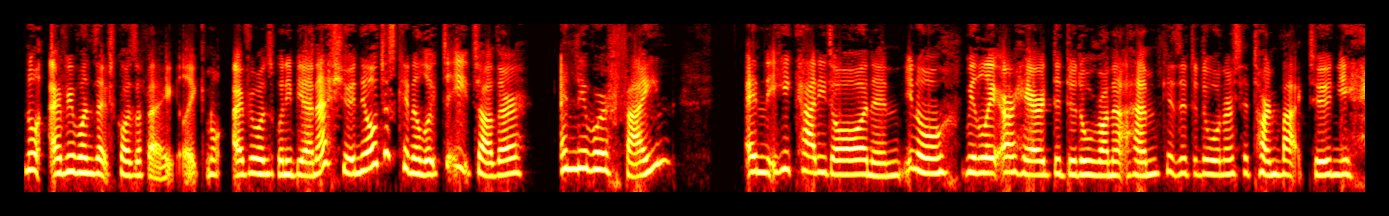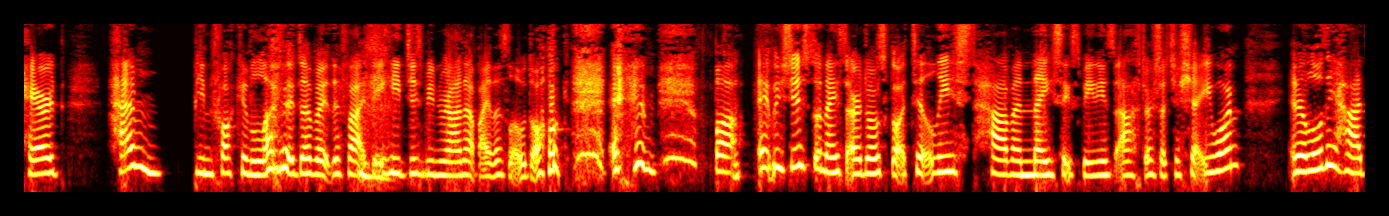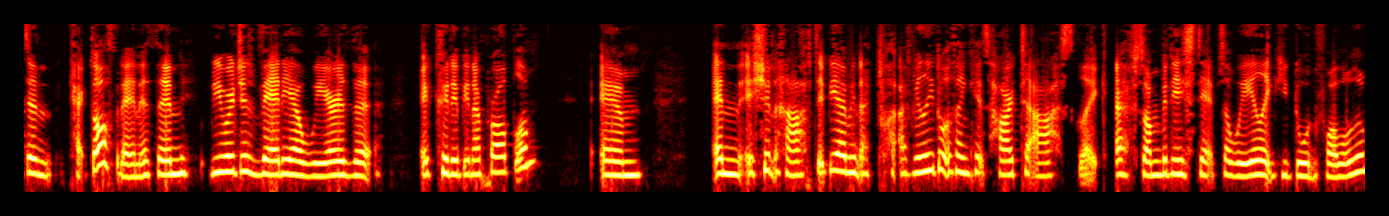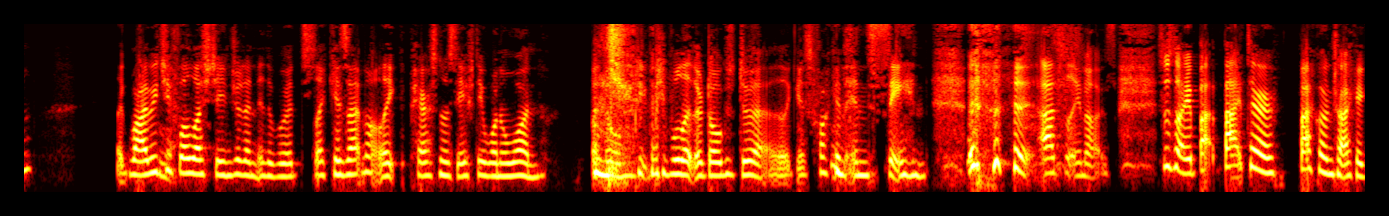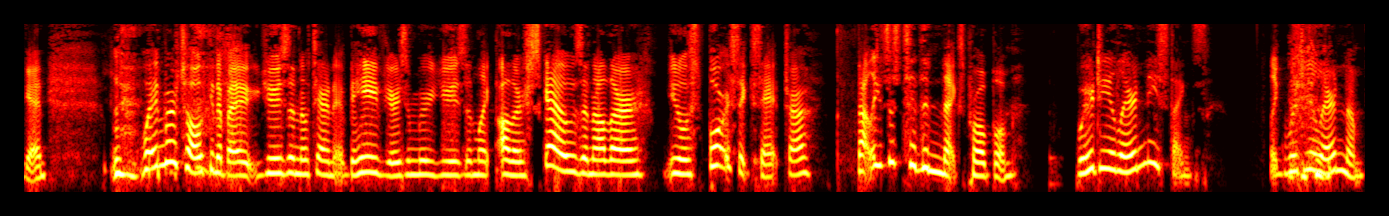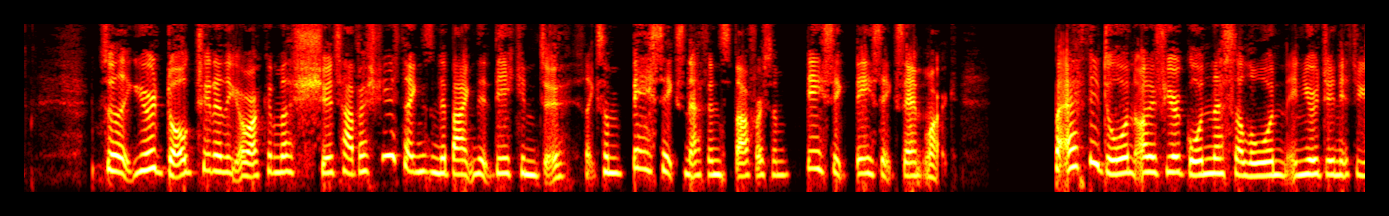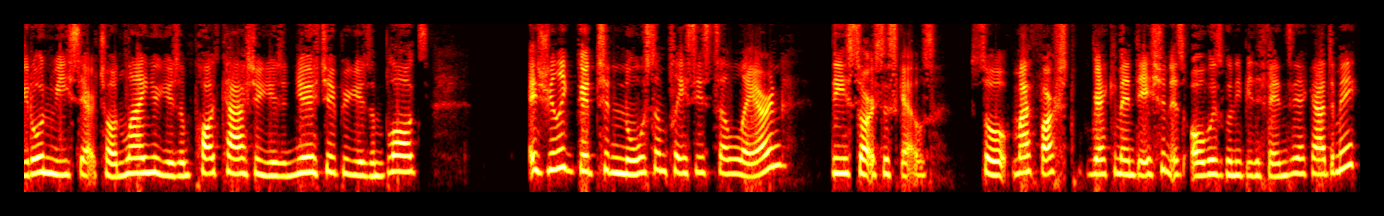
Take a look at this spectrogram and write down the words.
not everyone's out to cause a fight like not everyone's going to be an issue and they all just kind of looked at each other and they were fine and he carried on and you know we later heard the doodle run at him because the doodle owners had turned back too and you heard him being fucking livid about the fact that he'd just been ran at by this little dog. Um, but it was just so nice that our dogs got to at least have a nice experience after such a shitty one. And although they hadn't kicked off or anything, we were just very aware that it could have been a problem. Um, and it shouldn't have to be. I mean, I, I really don't think it's hard to ask, like, if somebody steps away, like, you don't follow them. Like, why would you yeah. follow a stranger into the woods? Like, is that not, like, personal safety 101? But no, pe- people let their dogs do it. Like, it's fucking insane. Absolutely nuts. So sorry, back, back to our, back on track again when we're talking about using alternative behaviours and we're using like other skills and other, you know, sports, etc., that leads us to the next problem. Where do you learn these things? Like, where do you learn them? So, like, your dog trainer that you're working with should have a few things in the bank that they can do, like some basic sniffing stuff or some basic, basic scent work. But if they don't, or if you're going this alone and you're doing it through your own research online, you're using podcasts, you're using YouTube, you're using blogs, it's really good to know some places to learn these sorts of skills. So my first recommendation is always going to be the Fenzi Academy.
